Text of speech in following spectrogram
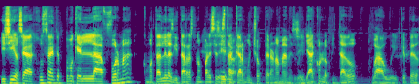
Y sí, o sea, justamente como que la forma como tal de las guitarras no parece Sí, destacar mucho, pero no mames, güey. Sí. Ya con lo pintado, wow, güey, qué pedo.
